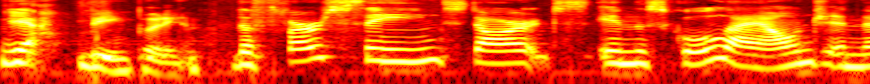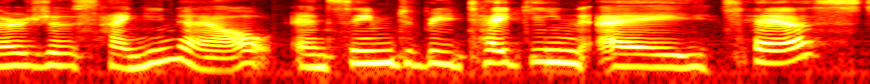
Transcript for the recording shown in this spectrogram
yeah. being put in. The first scene starts in the school lounge and they're just hanging out and seem to be taking a test,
